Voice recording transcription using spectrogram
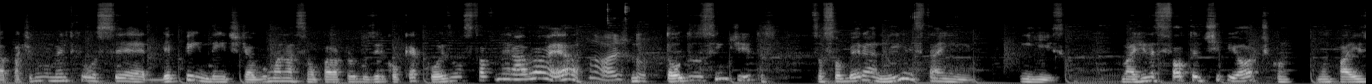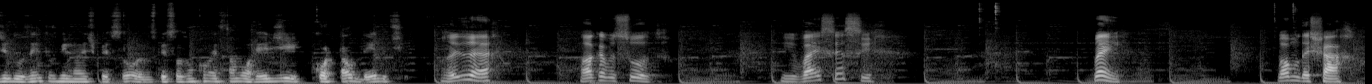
a partir do momento que você é dependente de alguma nação para produzir qualquer coisa, você está vulnerável a ela. Lógico. Em todos os sentidos. Sua soberania está em, em risco. Imagina se falta antibiótico num país de 200 milhões de pessoas, as pessoas vão começar a morrer de cortar o dedo, tio. Pois é. Olha que absurdo. E vai ser assim. Bem, vamos deixar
